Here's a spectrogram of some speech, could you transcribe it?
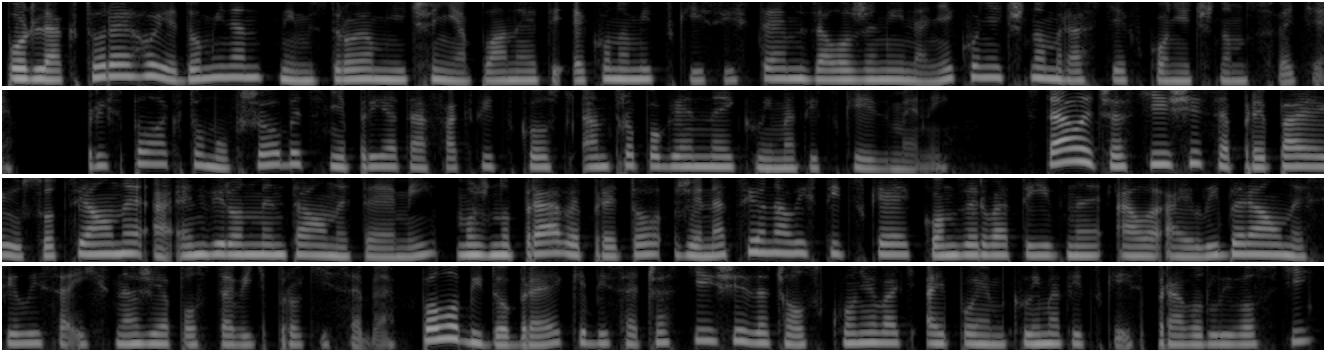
podľa ktorého je dominantným zdrojom ničenia planéty ekonomický systém založený na nekonečnom raste v konečnom svete. Prispela k tomu všeobecne prijatá faktickosť antropogénnej klimatickej zmeny. Stále častejšie sa prepájajú sociálne a environmentálne témy, možno práve preto, že nacionalistické, konzervatívne, ale aj liberálne sily sa ich snažia postaviť proti sebe. Bolo by dobré, keby sa častejšie začal skloňovať aj pojem klimatickej spravodlivosti,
